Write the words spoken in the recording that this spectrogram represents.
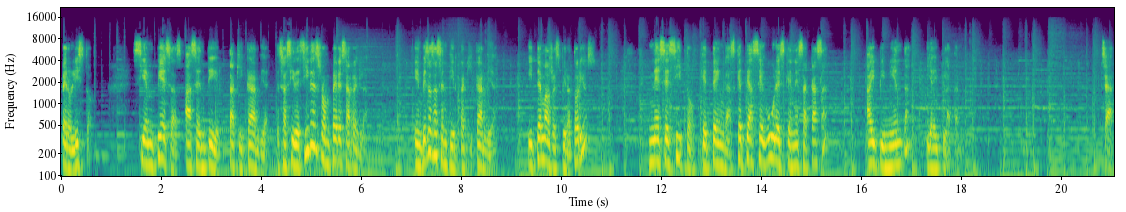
Pero listo, si empiezas a sentir taquicardia, o sea, si decides romper esa regla empiezas a sentir taquicardia y temas respiratorios, necesito que tengas, que te asegures que en esa casa hay pimienta y hay plátano. O sea,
